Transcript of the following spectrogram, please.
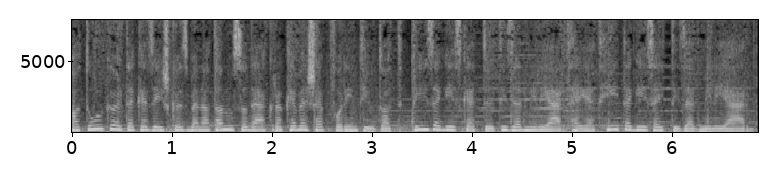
A túlköltekezés közben a tanúszodákra kevesebb forint jutott, 10,2 milliárd helyett 7,1 milliárd.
